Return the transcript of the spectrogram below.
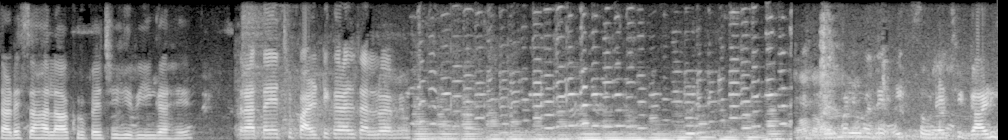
साडेसहा लाख रुपयाची ही रिंग आहे. तर आता याची पार्टी करायला चाललोय आम्ही. जर्मनीमध्ये एक सोन्याची गाडी.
